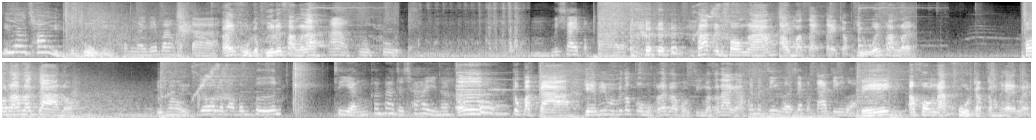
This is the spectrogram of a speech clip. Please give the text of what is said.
ไม่น่าใช่เป็นถุงทำไงได้บ้างปากกา ไอ้ขูดกับพื้นได้ฟังแล้วนะอ่าขูดขูดอืม ไม่ใช่ปากกาแล้ว ถ้าเป็นฟองน้ำเอามาแตะๆกับผิวให้ฟังหน่อยฟองน้ำล้างจานเหรอ ไม่ใช่ โยนลงมาบนพื้น เสียงก็น่าจะใช่นะเออ ก็ปากกา เกมนี้มันไม่ต้องโกหกก็ได้ไปเอาของจริงมาก็ได้ไงนั่นมันจริงเหรอใช่ปากกาจริงเหรอจริงเอาฟองน้ำขูดกับกำแพงหน่อย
